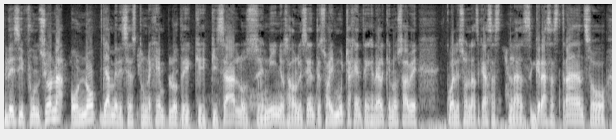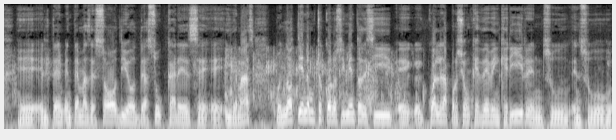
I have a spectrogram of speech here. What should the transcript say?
de si funciona o no, ya me decías tú un ejemplo de que quizá los eh, niños, adolescentes o hay mucha gente en general que no sabe cuáles son las grasas, las grasas trans o eh, en temas de sodio, de azúcares eh, eh, y demás, pues no tiene mucho conocimiento de si cuál es la porción que debe ingerir en su en su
